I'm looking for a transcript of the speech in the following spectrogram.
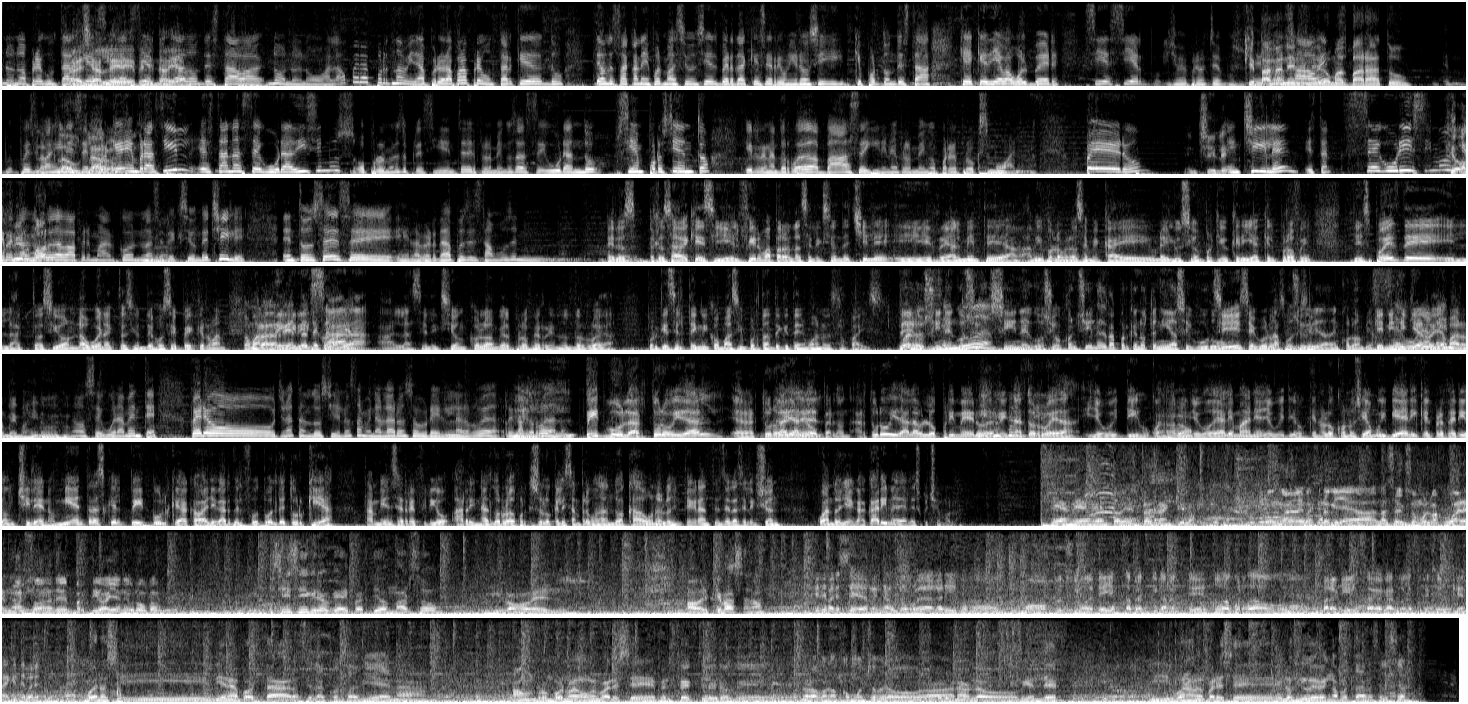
no, no, a preguntar a que si era cierto que a dónde estaba. No, no, no, ojalá fuera por Navidad, pero era para preguntar que no- de dónde sacan la información, si es verdad que se reunieron, si que por dónde está, que qué día va a volver, si es cierto. Yo me pregunté, pues que ¿ustedes pagan no en saben? enero más barato. Pues La imagínense, porque en Brasil están aseguradísimos, o por lo menos el presidente del Flamengo está asegurando 100% que Renato Rueda va a seguir en el Flamengo para el próximo año. Pero En Chile. en Chile están segurísimos ¿Que firmar? Rueda va a firmar con la selección de Chile. Entonces, eh, eh, la verdad, pues estamos en... Pero, pero sabe que si él firma para la selección de Chile, eh, realmente a, a mí por lo menos se me cae una ilusión porque yo quería que el profe, después de eh, la actuación, la buena actuación de José Peckerman, Tomara las riendas de Colombia. a la selección Colombia el profe Reinaldo Rueda, porque es el técnico más importante que tenemos en nuestro país. Pero si, Sin negoció, duda. si negoció con Chile era porque no tenía seguro, Sí, seguro. la sí, posibilidad sí. en Colombia. Que ni siquiera lo llamaron, me imagino. No, seguramente. Pero, Jonathan, los chilenos también hablaron sobre Reinaldo Rueda, Reinaldo el Rueda, ¿no? Pitbull, Arturo Vidal, eh, Arturo Vidal, no, perdón, Arturo Vidal habló primero de Reinaldo Sí. Rueda y llegó y dijo, cuando Claro. llegó de Alemania, llegó y dijo que no lo conocía muy bien y que él prefería un chileno. Mientras que el Pitbull, que acaba de llegar del fútbol de Turquía, también se refirió a Reinaldo Rueda, porque eso es lo que le están preguntando a cada uno de los integrantes de la selección cuando llega. Gary Medel, escuchémoslo. Bien, bien, bien, todo bien, todo tranquilo. Con ganas me imagino que ya la selección vuelva a jugar. En marzo van a tener partido allá en Europa. Sí, sí, creo que hay partido en marzo y vamos a ver, a ver qué pasa, ¿no? ¿Qué te parece Reinaldo Rueda, Gary, como, como próximo DT? Ya está prácticamente todo acordado como para que él se haga cargo de la selección chilena. ¿Qué te parece? Bueno, si viene a aportar, a hacer las cosas bien, a, a un rumbo nuevo, me parece perfecto. Yo creo que no lo conozco mucho, pero han hablado bien de él. Y bueno, me parece lógico que venga a aportar a la selección.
